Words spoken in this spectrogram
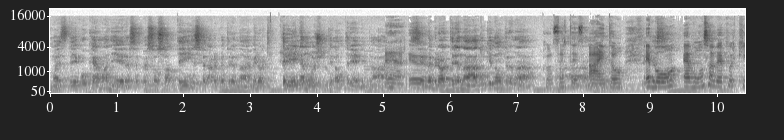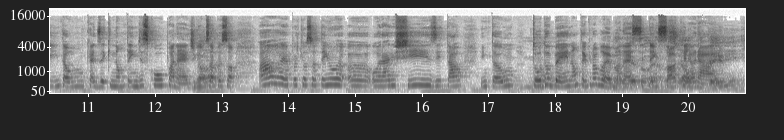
mas de qualquer maneira, se a pessoa só tem esse horário para treinar, é melhor que treine à noite do que não treine, tá? É, eu... Sempre é melhor treinar do que não treinar. Com certeza. Ah, ah então é bom, é bom saber porque então quer dizer que não tem desculpa, né? Digamos não. a pessoa, ah, é porque eu só tenho uh, horário X e tal. Então, não. tudo bem, não tem problema, não né? Tem se problema. tem só se aquele horário. Tem,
